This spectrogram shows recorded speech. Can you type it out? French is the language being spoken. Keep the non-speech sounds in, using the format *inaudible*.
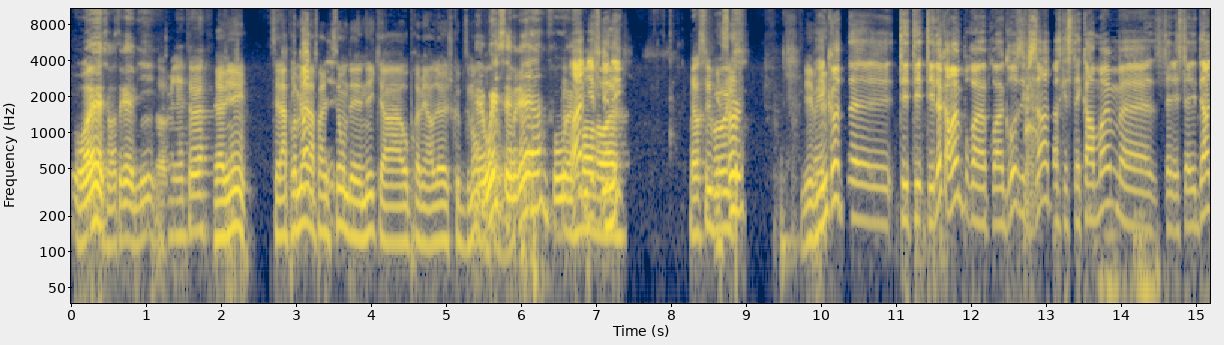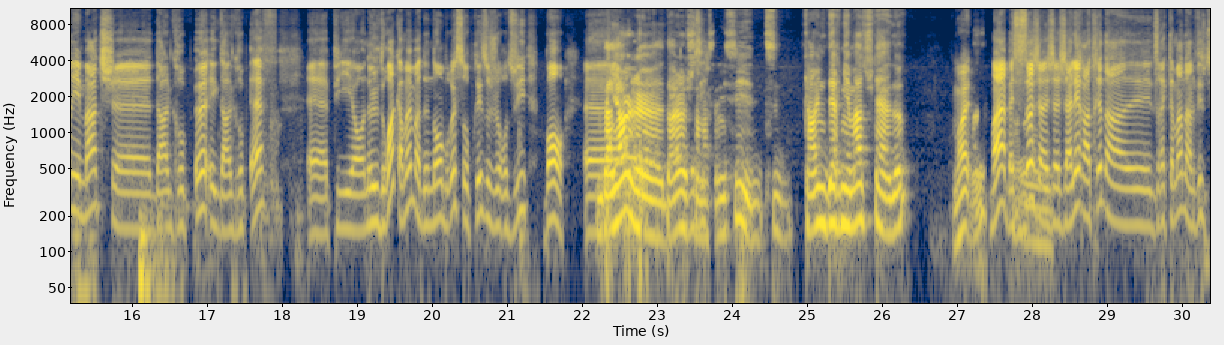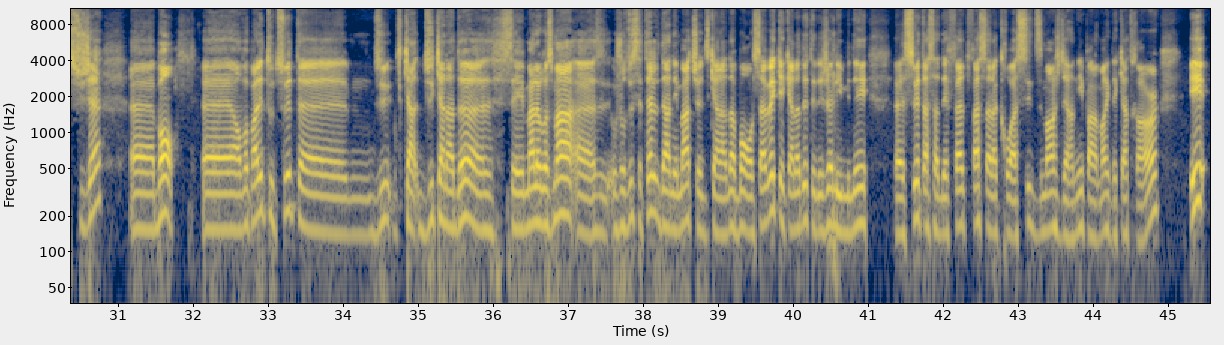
Ouais, ça va très bien. Ça va bien, toi? Très bien. C'est la première apparition de Nick aux Premières Loges Coupe du Monde. Ben oui, c'est vrai. Hein? Faut, ouais, bienvenue, Nick. Merci, boys. Bienvenue. écoute, euh, t'es là quand même pour un, pour un, gros épisode parce que c'était quand même euh, c'était les derniers matchs euh, dans le groupe E et dans le groupe F. puis on a eu le droit quand même à de nombreuses surprises aujourd'hui. Bon. D'ailleurs, d'ailleurs, justement, c'est ici, quand même dernier match du Canada. Ouais. Ouais, ben c'est ça, j'allais rentrer dans, directement dans le vif du sujet. bon, euh, on va parler tout de suite euh, du, du, Canada. C'est malheureusement euh, aujourd'hui c'était le dernier match du Canada. Bon, on savait que le Canada était déjà éliminé suite à sa défaite face à la Croatie dimanche dernier par la marque de 4 à 1. Et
